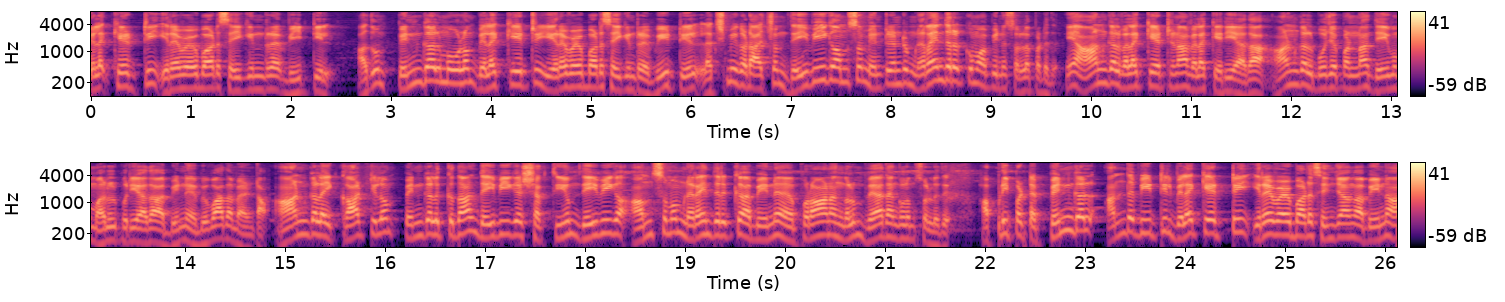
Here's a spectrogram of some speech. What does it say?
விளக்கேற்றி இறைவழிபாடு செய்கின்ற வீட்டில். அதுவும் பெண்கள் மூலம் விளக்கேற்றி இறை வழிபாடு செய்கின்ற வீட்டில் லக்ஷ்மி கடாட்சம் தெய்வீக அம்சம் என்றென்றும் நிறைந்திருக்கும் அப்படின்னு சொல்லப்படுது. ஏன் ஆண்கள் விளக்கேற்றினா விளக்கு எரியாதா? ஆண்கள் பூஜை பண்ணா தெய்வம் அருள் புரியாதா அப்படின்னு விவாதம் வேண்டாம். ஆண்களை காட்டிலும் பெண்களுக்கு தான் தெய்வீக சக்தியும் தெய்வீக அம்சமும் நிறைந்திருக்கு அப்படின்னு புராணங்களும் வேதங்களும் சொல்லுது. அப்படிப்பட்ட பெண்கள் அந்த வீட்டில் விளக்கேற்றி இறை வழிபாடு செஞ்சாங்க அப்படின்னா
